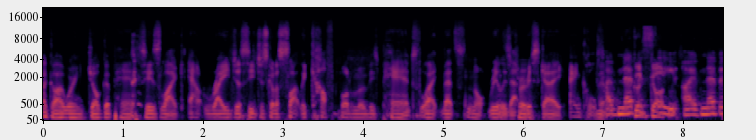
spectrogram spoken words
a guy wearing jogger pants is like outrageous. He's just got a slightly cuffed bottom of his pant. Like that's not really that true. risque. Ankles. I've never Good God. seen. I've never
